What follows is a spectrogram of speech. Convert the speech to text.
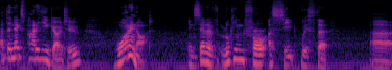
at the next party you go to, why not? Instead of looking for a seat with the, uh,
